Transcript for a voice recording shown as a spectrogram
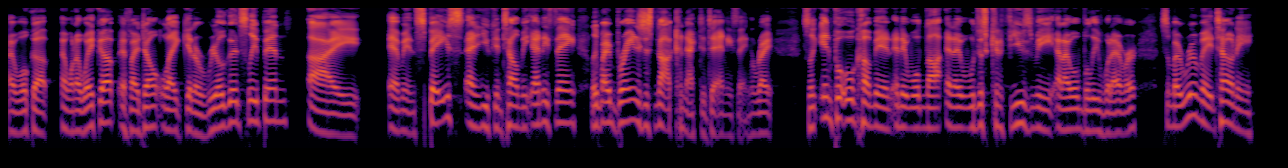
I woke up. And when I wake up, if I don't like get a real good sleep in, I am in space, and you can tell me anything. Like my brain is just not connected to anything, right? So like input will come in, and it will not, and it will just confuse me, and I will believe whatever. So my roommate Tony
